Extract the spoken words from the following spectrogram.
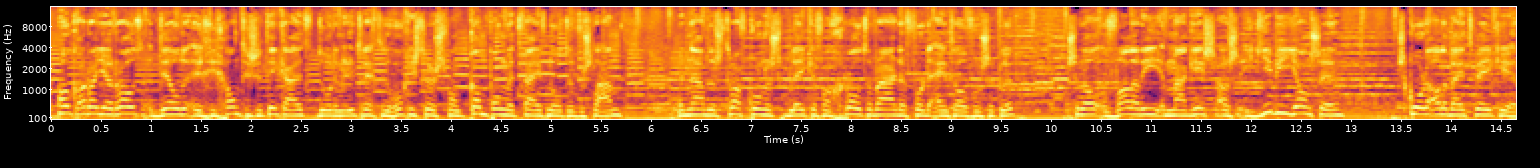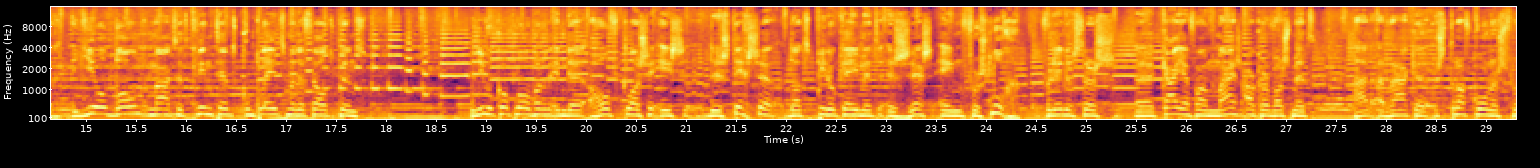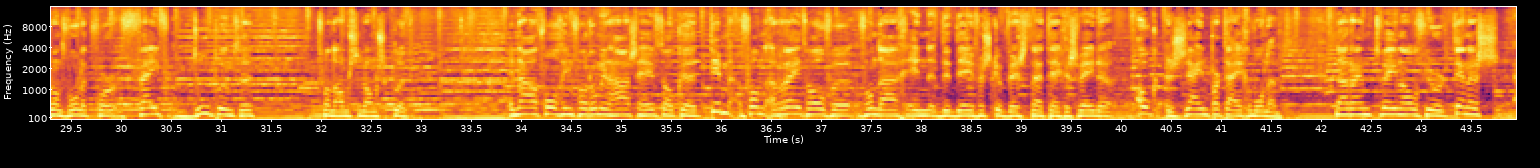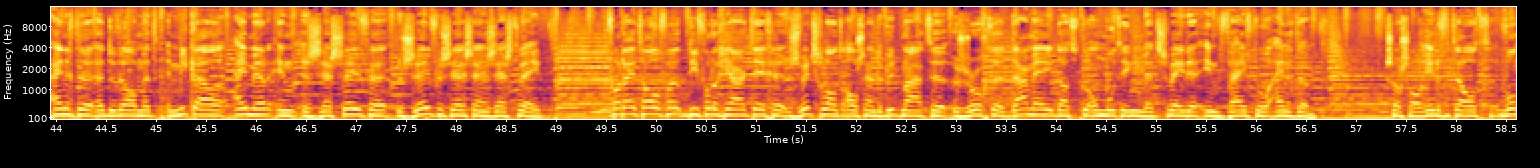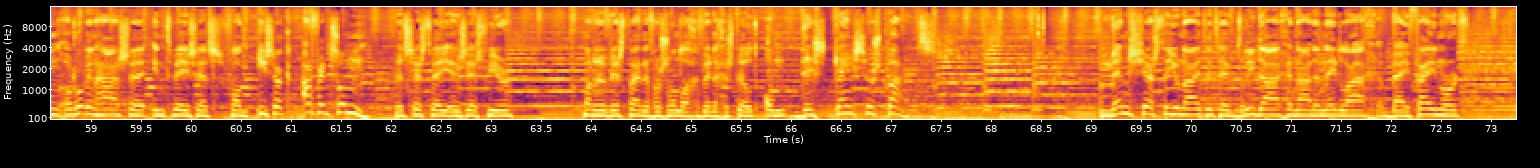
Ook Oranje-Rood deelde een gigantische tik uit... door in Utrecht de hockeysters van Kampong met 5-0 te verslaan. Met name de strafcorners bleken van grote waarde voor de Eindhovense club. Zowel Valerie Magis als Jibby Jansen scoorden allebei twee keer. Jill Boon maakte het quintet compleet met een veldpunt. De nieuwe koploper in de hoofdklasse is de Stichtse dat Pinoquet met 6-1 versloeg. Verdedigsters eh, Kaya van Maasakker was met haar rake strafcorners verantwoordelijk voor vijf doelpunten van de Amsterdamse club. In navolging van Robin Haase heeft ook eh, Tim van Rijthoven vandaag in de Davis Cup wedstrijd tegen Zweden ook zijn partij gewonnen. Na ruim 2,5 uur tennis eindigde het duel met Mikael Eimer in 6-7, 7-6 en 6-2. Van Rijthoven, die vorig jaar tegen Zwitserland al zijn debuut maakte... zorgde daarmee dat de ontmoeting met Zweden in 5-0 eindigde. Zoals al eerder verteld won Robin Haase in twee sets van Isaac Arvidsson... met 6-2 en 6-4. Maar de wedstrijden van zondag werden gespeeld om des keizers baard. Manchester United heeft drie dagen na de nederlaag bij Feyenoord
